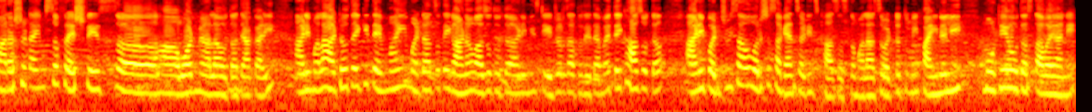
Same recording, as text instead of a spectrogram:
महाराष्ट्र टाइम्सचं फ्रेश फेस हा अवॉर्ड मिळाला होता त्या काळी. आणि मला आठवतं आहे की तेव्हाही मटाचं ते गाणं वाजत होतं आणि मी स्टेजवर जात होते त्यामुळे ते खास होतं. आणि पंचवीसावं वर्ष सगळ्यांसाठीच खास असतं. मला असं वाटतं तुम्ही फायनली मोठे होत असता वयाने.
